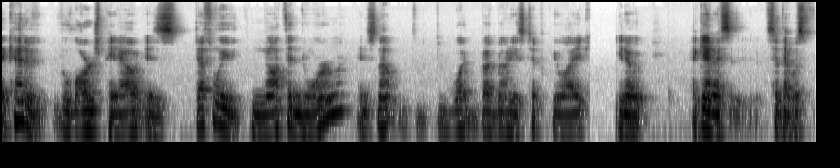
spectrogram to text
that kind of the large payout is definitely not the norm, and it's not what bug bounty is typically like. You know, again, I said, said that was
